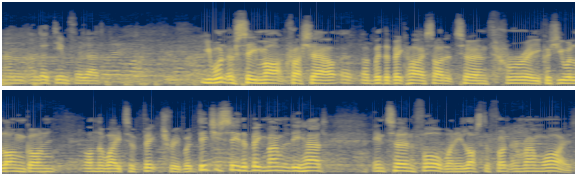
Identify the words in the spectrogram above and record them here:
and, and the team for that you wouldn't have seen Marc crash out uh, with the big high side at turn three because you were long gone on the way to victory. But did you see the big moment that he had in turn four when he lost the front and ran wide?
